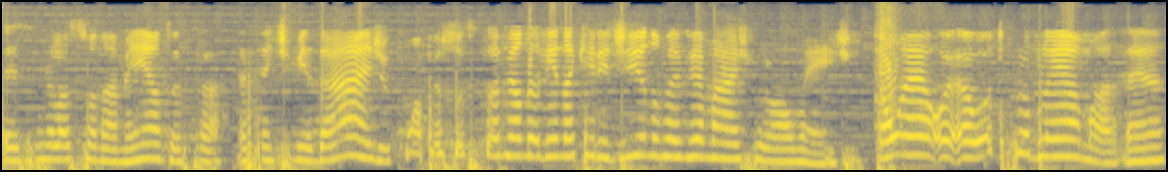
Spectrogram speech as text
esse- relacionamento, essa, intimidade com uma pessoa que você está vendo ali naquele dia e não vai ver mais, provavelmente? Então é, é outro problema, né?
